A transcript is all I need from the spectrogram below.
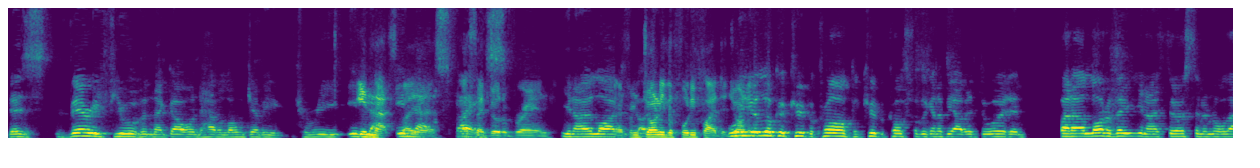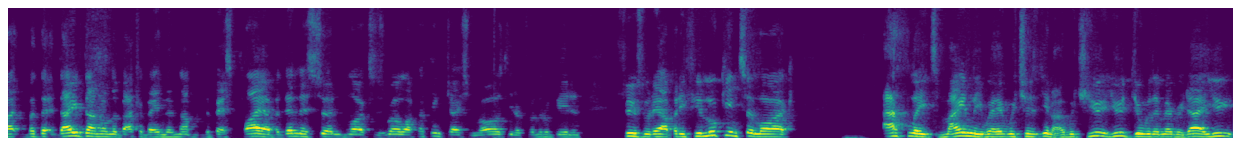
there's very few of them that go on to have a longevity career in, In, that, that, in space, that yeah. space. Unless they build a brand. you know, You like know, from like- Johnny the footy player to well, Johnny. you look at Cooper Cronk, and Cooper Cronk's probably going to be able to do it, and but a lot of the, you know, Thurston and all that, but they, they've done on the back of being the number, the best player. But then there's certain blokes as well. Like I think Jason Rose did it for a little bit and fizzled out. But if you look into like athletes mainly, where which is you know, which you you deal with them every day, you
